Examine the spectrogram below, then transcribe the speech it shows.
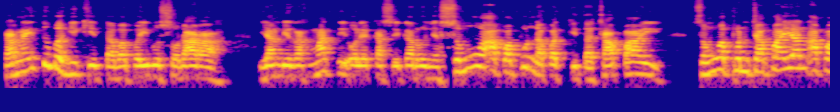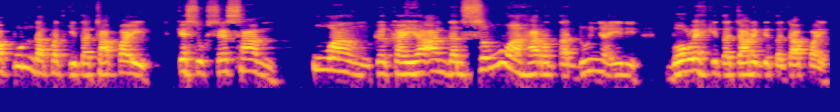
Karena itu bagi kita Bapak Ibu Saudara, yang dirahmati oleh kasih karunia. Semua apa pun dapat kita capai. Semua pencapaian apa pun dapat kita capai. Kesuksesan, uang, kekayaan, dan semua harta dunia ini boleh kita cari, kita capai.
